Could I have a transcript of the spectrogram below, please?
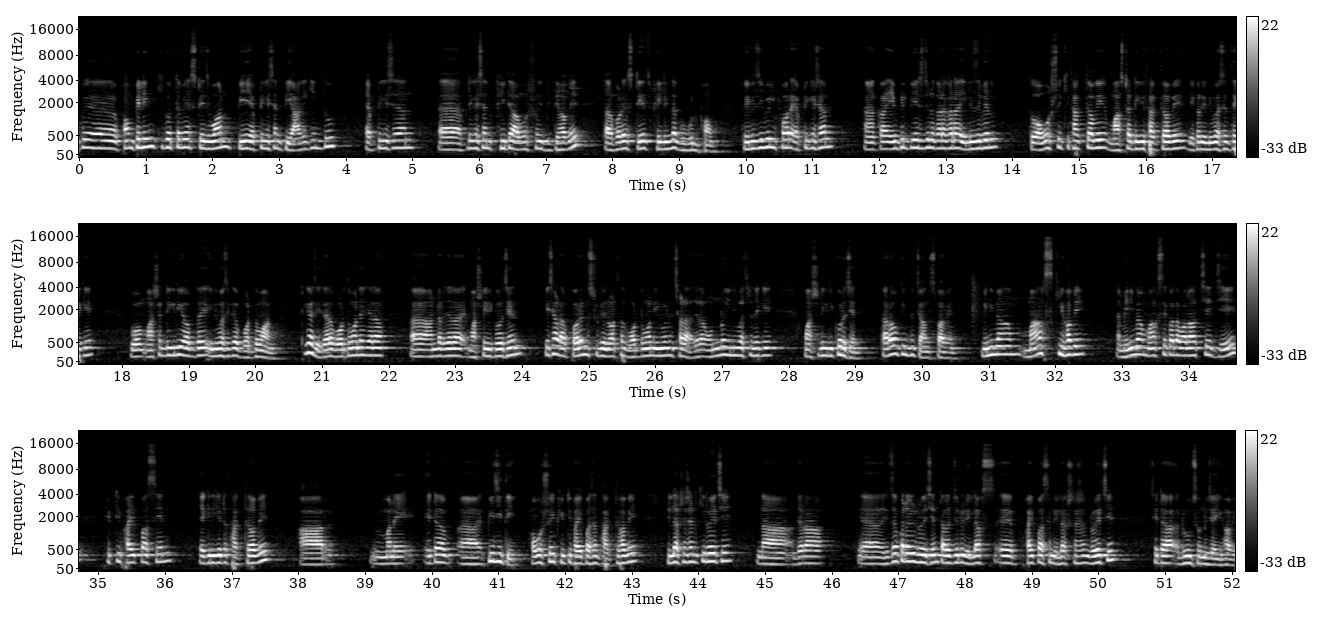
form filling কী করতে হবে? Stage one pay application fee আগে কিন্তু অ্যাপ্লিকেশান অ্যাপ্লিকেশান ফিটা অবশ্যই দিতে হবে। তারপরে stage fill in the Google form তো এলিজিবল ফর অ্যাপ্লিকেশান এমফিল পিএইচডির জন্য কারা কারা এলিজিবল তো অবশ্যই কি থাকতে হবে? মাস্টার ডিগ্রি থাকতে হবে যে কোনো ইউনিভার্সিটি থেকে master degree of the university of Bardhaman ঠিক আছে? যারা বর্ধমানে যারা আন্ডার যারা মাস্টার ডিগ্রি করেছেন, এছাড়া ফরেন স্টুডেন্ট অর্থাৎ বর্ধমান ইউনিভার্সিটি ছাড়া যারা অন্য ইউনিভার্সিটি থেকে মাস্টার ডিগ্রি করেছেন, তারাও কিন্তু চান্স পাবেন। মিনিমাম মার্কস কী হবে? মিনিমাম মার্কসের কথা বলা হচ্ছে যে ফিফটি ফাইভ পার্সেন্ট এগ্রিগেটে থাকতে হবে। আর মানে এটা পিজিতে অবশ্যই ফিফটি ফাইভ পার্সেন্ট থাকতে হবে। রিল্যাক্সেশন কী রয়েছে? না, যারা রিজার্ভ ক্যাটাগরি রয়েছেন, তাদের জন্য রিল্যাক্স ফাইভ পার্সেন্ট রিল্যাক্সেশন রয়েছে। সেটা রুলস অনুযায়ী হবে।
